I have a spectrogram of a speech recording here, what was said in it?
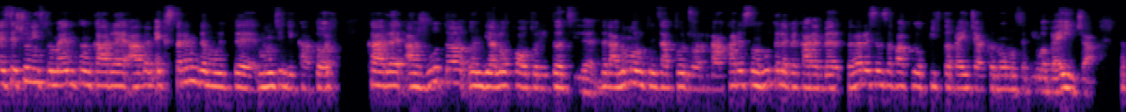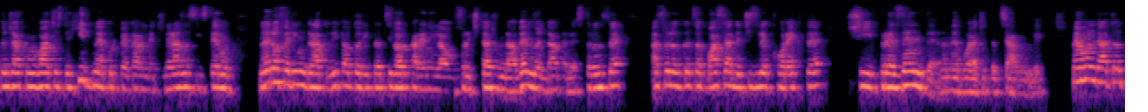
este și un instrument în care avem extrem de multe, mulți indicatori care ajută în dialog cu autoritățile, de la numărul utilizatorilor, la care sunt rutele pe care merg, pe care sunt să fac eu o pistă pe aici când omul se plimbă pe aici. Atunci, cumva, aceste heatmap-uri pe care le generează sistemul, noi le oferim gratuit autorităților care ni le-au solicitat și unde avem noi datele strânse, astfel încât să poată să ia deciziile corecte și prezente în nevoia cetățeanului. Mai mult de atât,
